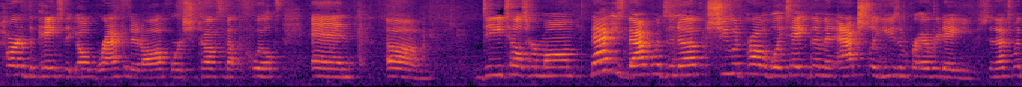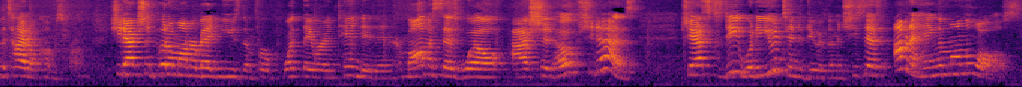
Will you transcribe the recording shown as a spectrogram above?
part of the page that y'all bracketed off, where she talks about the quilts, and um, Dee tells her mom, Maggie's backwards enough, she would probably take them and actually use them for everyday use. And that's where the title comes from. She'd actually put them on her bed and use them for what they were intended. And her mama says, Well, I should hope she does. She asks Dee, What do you intend to do with them? And she says, I'm going to hang them on the walls.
